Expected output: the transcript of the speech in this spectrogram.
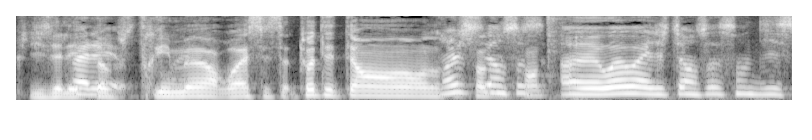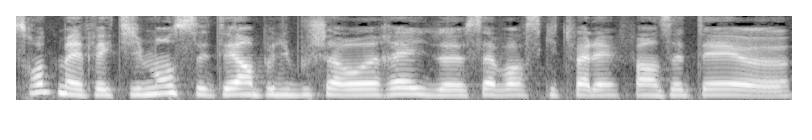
je disais les top streamers. Ouais, c'est ça. Toi, t'étais en Moi, j'étais en, 70-30 soix- euh, ouais, ouais, j'étais en 70-30, mais effectivement, c'était un peu du bouche à oreille de savoir ce qu'il te fallait. Enfin, c'était. euh,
